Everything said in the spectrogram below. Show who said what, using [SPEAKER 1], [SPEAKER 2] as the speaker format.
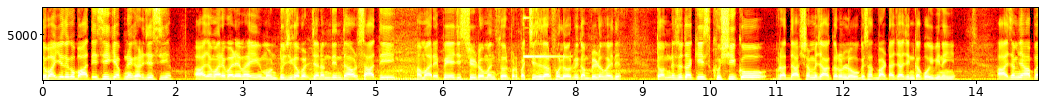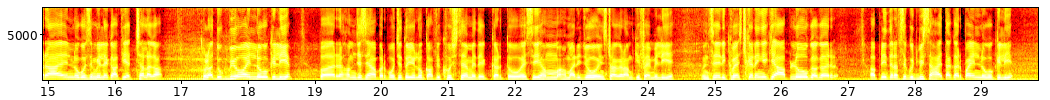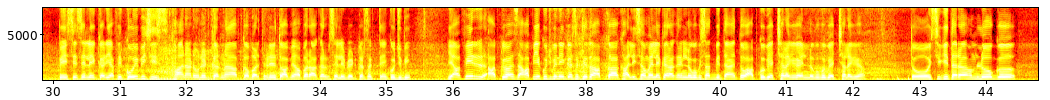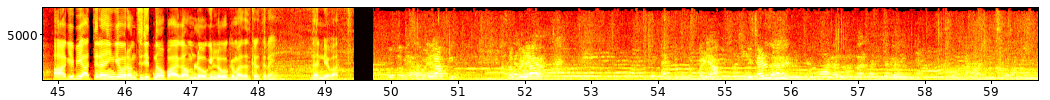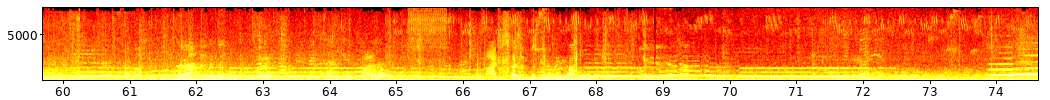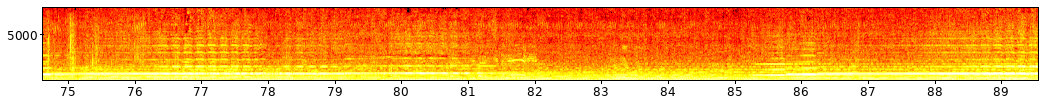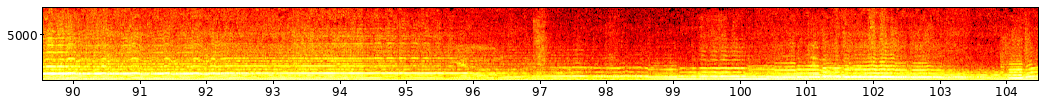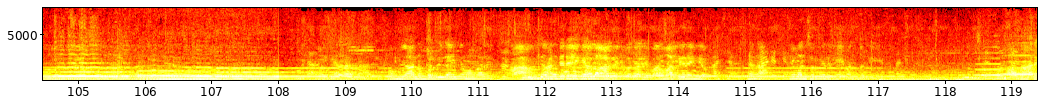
[SPEAKER 1] तो भाइयों देखो बात ऐसी कि अपने घर जैसी है। आज हमारे बड़े भाई मोन्टू जी का जन्मदिन था और साथ ही हमारे पेज स्ट्रीट ऑफ़ मंसूर पर पच्चीस हज़ार फॉलोअर भी कंप्लीट हो गए थे। तो हमने सोचा कि इस खुशी को वृद्धाश्रम में जाकर उन लोगों के साथ बांटा जाए जिनका कोई भी नहीं है। आज हम यहाँ पर आए, इन लोगों से मिले, काफ़ी अच्छा लगा। थोड़ा दुख भी हुआ इन लोगों के लिए, पर हम जैसे यहाँ पर पहुँचे तो ये लोग काफ़ी खुश थे हमें देखकर। तो ऐसे ही हम, हमारी जो इंस्टाग्राम की फैमिली है, उनसे रिक्वेस्ट करेंगे कि आप लोग अगर अपनी तरफ़ से कुछ भी सहायता कर पाए इन लोगों के लिए। पैसे से लेकर या फिर कोई भी चीज़, खाना डोनेट करना है आपका बर्थडे तो आप यहाँ पर आकर सेलिब्रेट कर सकते हैं कुछ भी। या फिर आपके पास, आप ये कुछ भी नहीं कर सकते तो आपका खाली समय लेकर आकर इन लोगों के साथ बिताएँ तो आपको भी अच्छा लगेगा, इन लोगों को भी अच्छा लगेगा। तो इसी की तरह हम लोग आगे भी आते रहेंगे और हमसे जितना हो पाएगा, हम लोग इन लोगों की मदद करते रहेंगे। धन्यवाद।
[SPEAKER 2] बढ़िया? बढ़िया? आज इसका जन्मदिन है भैया यहाँ नंबर दे जाएँगे हम हमारे। हो तो। हम आते रहेंगे। है ना? ये मंसूर में रहते हैं हाँ, हाँ,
